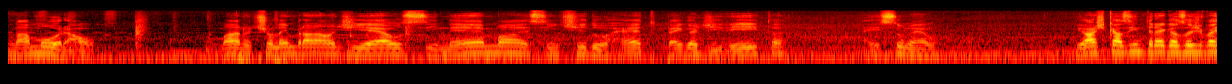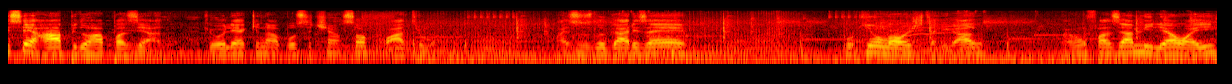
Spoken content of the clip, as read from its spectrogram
na moral. Mano, deixa eu lembrar onde é o cinema. É sentido reto, pega a direita. É isso mesmo. Eu acho que as entregas hoje vai ser rápido, rapaziada. Porque eu olhei aqui na bolsa tinha só quatro, mano. Mas os lugares é um pouquinho longe, tá ligado? Mas vamos fazer a milhão aí.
